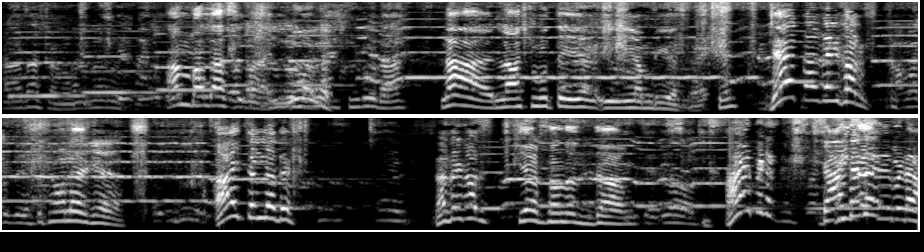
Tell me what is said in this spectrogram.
আম ভালো আছে ভাই। না লাস্ট মতে আম দিয়ে আছে যা তাড়াতাড়ি কর। চলে গে আই চন্দা দে তাড়াতাড়ি কর। কি আর চন্দা দিতাম? আই বেটা। চান্দা দে বেটা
